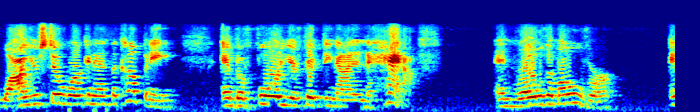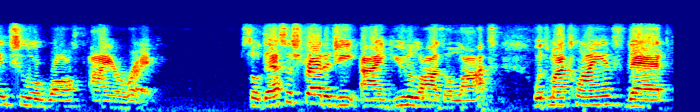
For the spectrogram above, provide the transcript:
while you're still working at the company and before you're 59 and a half and roll them over into a Roth IRA. So that's a strategy I utilize a lot with my clients that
